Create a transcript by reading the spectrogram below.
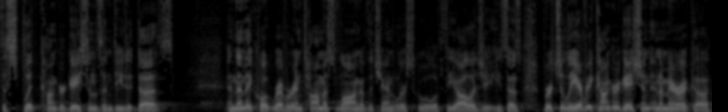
to split congregations. Indeed, it does. And then they quote Reverend Thomas Long of the Candler School of Theology. He says, Virtually every congregation in America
